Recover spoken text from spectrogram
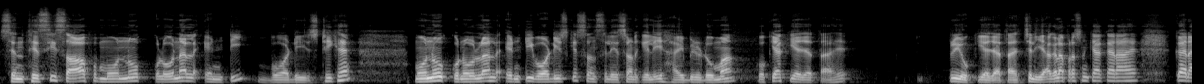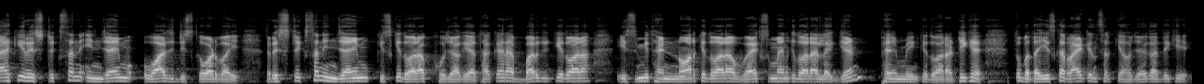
synthesis of monoclonal antibodies ठीक है? मोनोक्लोनल एंटीबॉडीज़ के संश्लेषण के लिए हाइब्रिडोमा को क्या किया जाता है? प्रयोग किया जाता है। चलिए, अगला प्रश्न क्या कह रहा है? कह रहा है कि restriction enzyme was discovered by restriction enzyme किसके द्वारा खोजा गया था? कह रहा है बर्ग के द्वारा, स्मिथ एंड नॉर के द्वारा, वैक्समैन के द्वारा, लेगजेंड फेमिंग के द्वारा, ठीक है? तो बताइए, इसका राइट आंसर क्या हो जाएगा? देखिए,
